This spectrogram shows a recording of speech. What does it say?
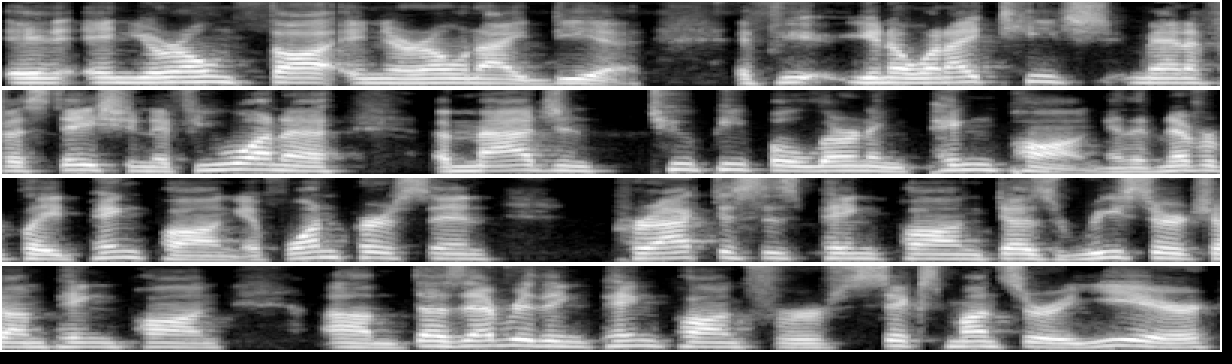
in, in your own thought in your own idea if you you know when i teach manifestation if you want to imagine two people learning ping pong and they've never played ping pong if one person practices ping pong, does research on ping pong, um, does everything ping pong for six months or a year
